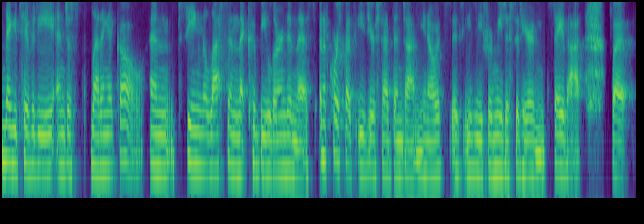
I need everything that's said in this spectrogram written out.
negativity and just letting it go and seeing the lesson that could be learned in this and of course that's easier said than done you know it's it's easy for me to sit here and say that but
